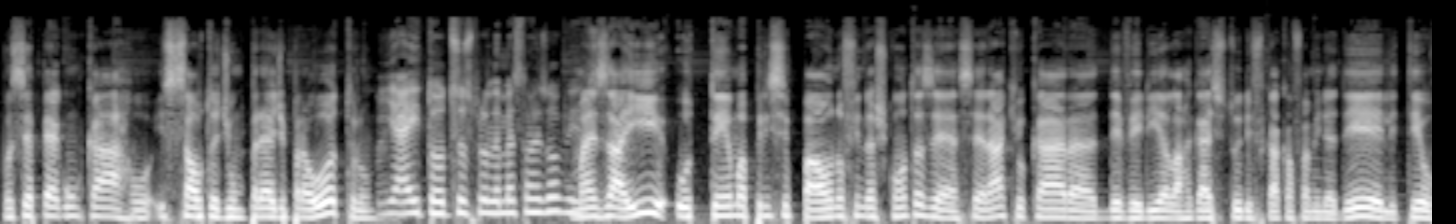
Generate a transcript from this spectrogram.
você pega um carro e salta de um prédio para outro. E aí todos os seus problemas estão resolvidos. Mas aí o tema principal, no fim das contas, é: será que o cara deveria largar isso tudo e ficar com a família dele, ter o,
